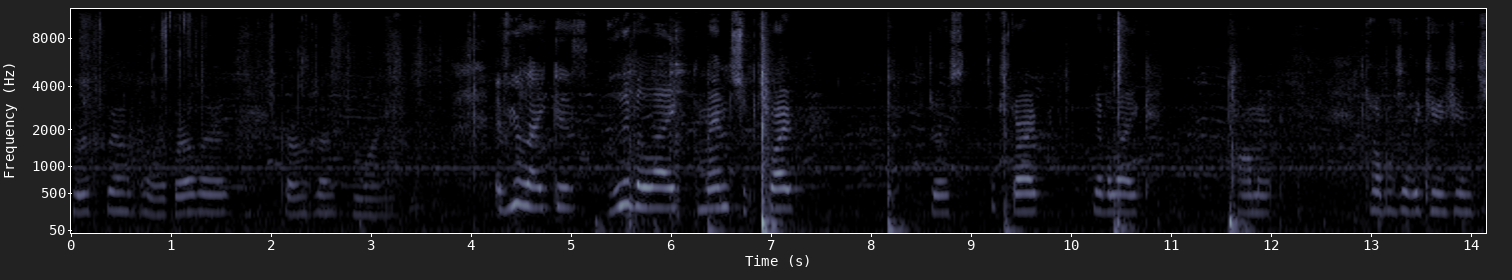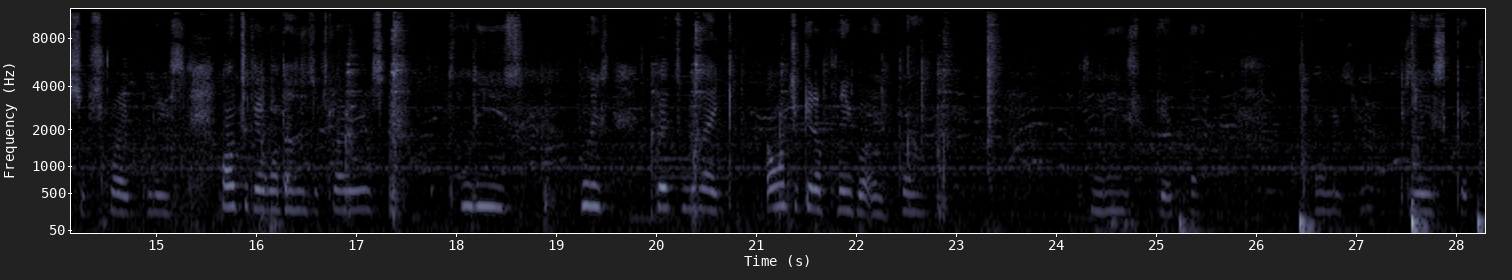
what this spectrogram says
Griffin, my brother. Bronson, mine. If you like it, leave a like, comment, subscribe. Just subscribe leave a like, comment, turn on notifications, subscribe, please. I want to get 1,000 subscribers. Please, please, hit me like. I want to get a play button. Please get that. Please get that.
